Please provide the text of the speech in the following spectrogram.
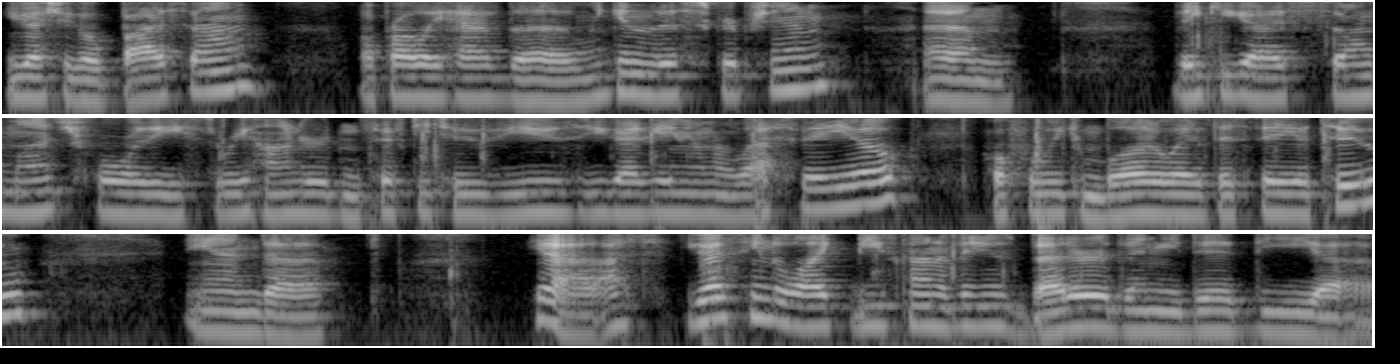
you guys should go buy some. I'll probably have the link in the description. Um, thank you guys so much for the 352 views you guys gave me on the last video. Hopefully we can blow it away with this video too. And, uh, yeah, I, you guys seem to like these kind of videos better than you did the, uh,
